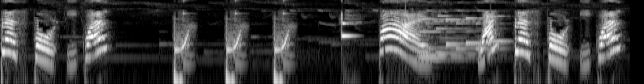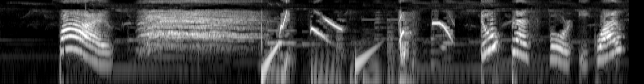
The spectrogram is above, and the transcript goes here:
plus 4 equal 5. 1 plus 4 equal 5. 2 plus 4 equal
